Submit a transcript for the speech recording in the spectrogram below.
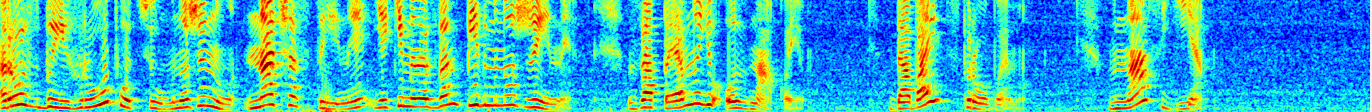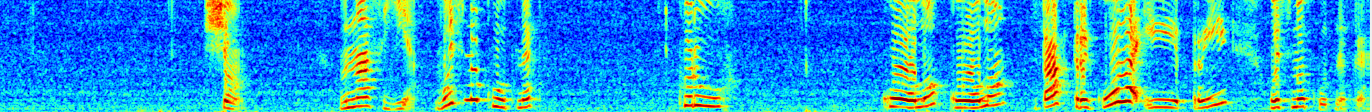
Розбий групу цю множину на частини, які ми назвемо підмножини, за певною ознакою. Давай спробуємо. В нас є що? В нас є восьмикутник, круг, коло, коло, так, три кола і три восьмикутники.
